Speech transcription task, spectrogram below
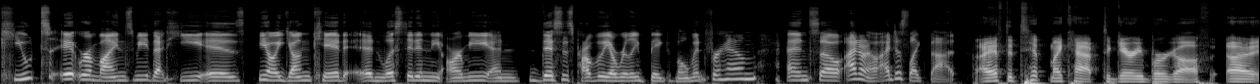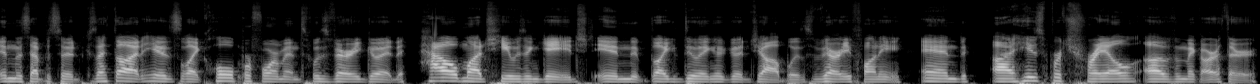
cute. It reminds me that he is, you know, a young kid enlisted in the army and this is probably a really big moment for him. And so, I don't know, I just like that. I have to tip my cap to Gary Burghoff uh, in this episode because I thought his like whole performance was very good. How much he was engaged in like doing a good job was very funny. And uh, his portrayal of MacArthur,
